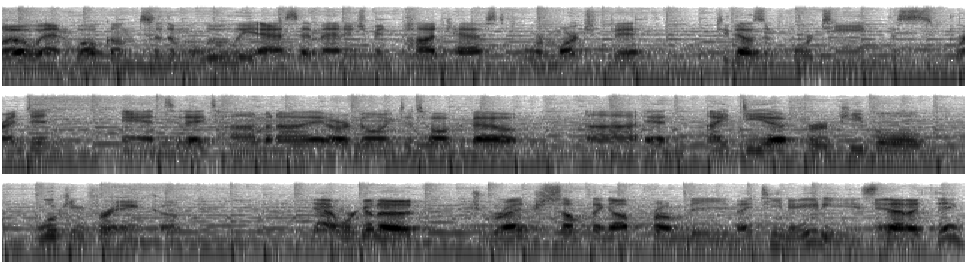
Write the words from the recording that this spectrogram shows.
Hello and welcome to the Maluli Asset Management Podcast for March 5th, 2014. This is Brendan, and today Tom and I are going to talk about uh, an idea for people looking for income. Yeah, we're going to dredge something up from the 1980s Yeah. that I think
